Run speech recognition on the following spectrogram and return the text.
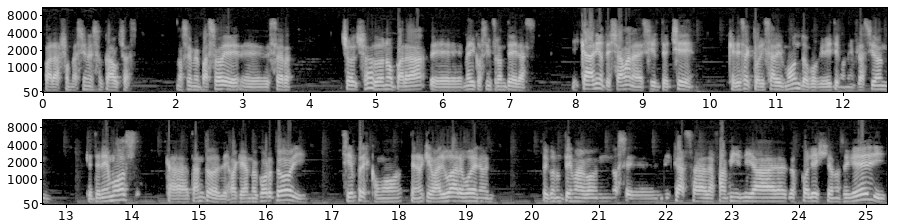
para fundaciones o causas. No sé, me pasó de, ser, yo, yo, dono para eh, Médicos Sin Fronteras y cada año te llaman a decirte, che, ¿querés actualizar el monto? Porque viste, con la inflación que tenemos, cada tanto les va quedando corto y siempre es como tener que evaluar, bueno, estoy con un tema con, no sé, mi casa, la familia, los colegios, no sé qué, y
